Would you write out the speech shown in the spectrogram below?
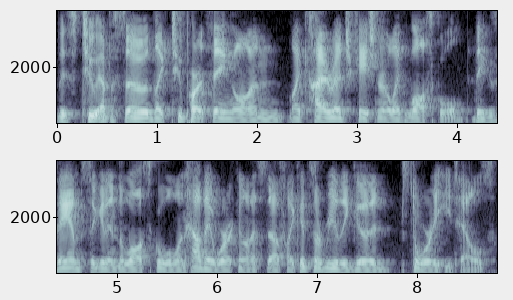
this two episode like two part thing on like higher education or like law school, the exams to get into law school and how they work and all that stuff. Like it's a really good story he tells,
